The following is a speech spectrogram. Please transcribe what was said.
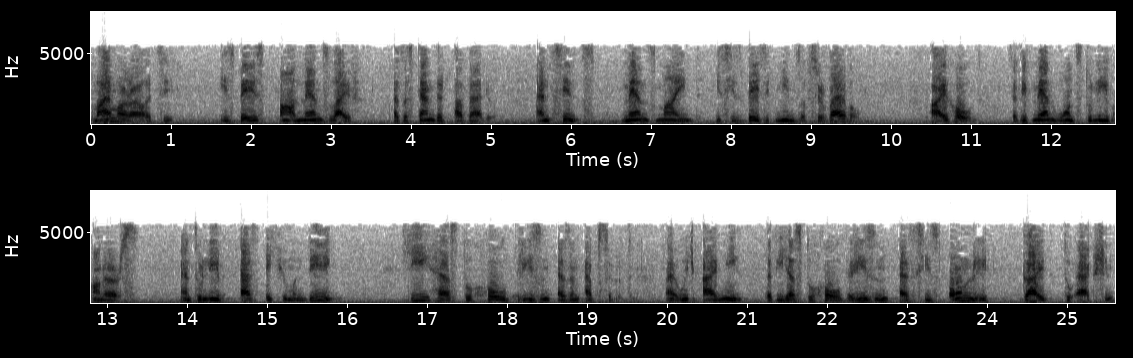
My morality is based on man's life as a standard of value. And since man's mind is his basic means of survival, I hold that if man wants to live on earth and to live as a human being, he has to hold reason as an absolute, by which I mean that he has to hold reason as his only guide to action,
